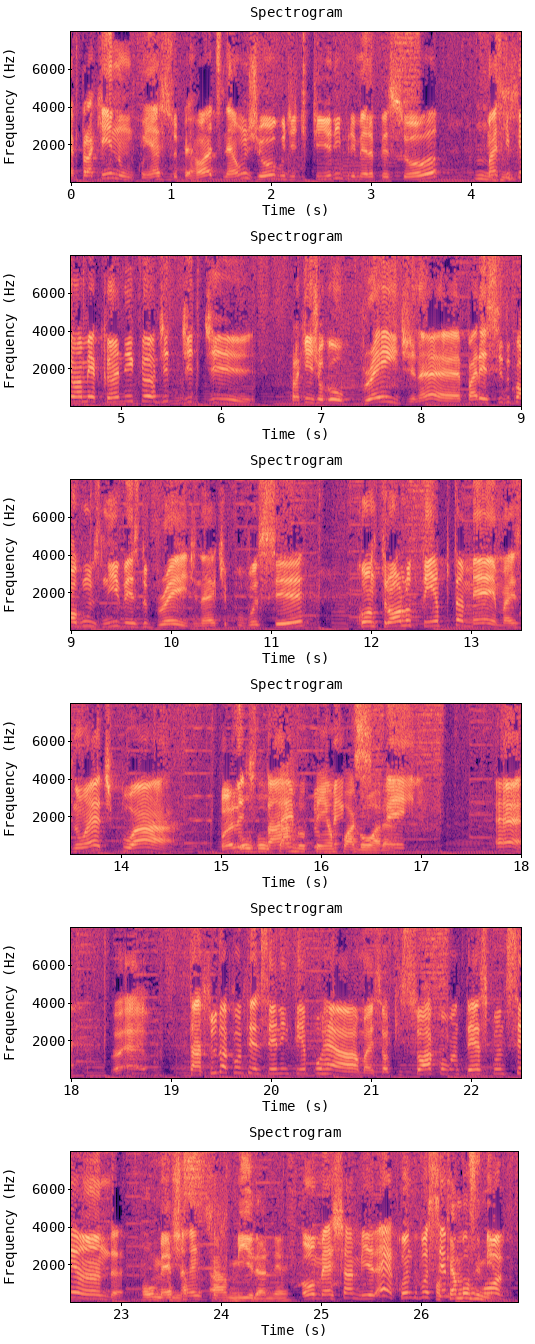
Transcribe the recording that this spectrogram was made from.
é para quem não conhece Super Hot, né? É um jogo de tiro em primeira pessoa, uhum. mas que tem uma mecânica de, de, de para quem jogou Braid, né, é parecido com alguns níveis do Braid, né? Tipo, você controla o tempo também, mas não é tipo, ah, bullet Vou voltar time no tempo agora. É, É, tá tudo acontecendo em tempo real, mas só que só acontece quando você anda. Ou mexe Isso. a mira, né? Ou mexe a mira. É, quando você Qualquer move. movimento.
